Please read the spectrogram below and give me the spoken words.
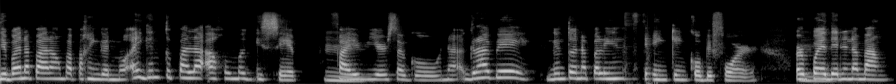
'Di ba na parang papakinggan mo, ay ganito pala ako mag-isip Mm. five years ago na grabe, ganito na pala yung thinking ko before. Or Mm. pwede na namang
